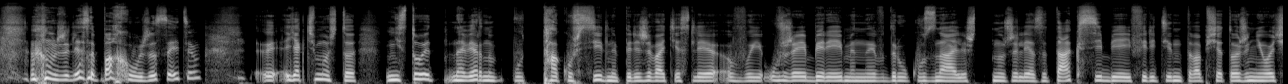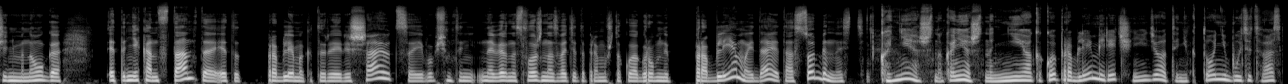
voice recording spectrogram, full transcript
У железа похуже с этим. Э, я к чему, что не стоит, наверное, так уж сильно переживать, если вы уже беременны, вдруг узнали, что ну, железо так себе, и ферритина-то вообще тоже не очень много. Это не константа, это проблемы, которые решаются, и, в общем-то, наверное, сложно назвать это прям уж такой огромной проблемой, да, это особенность. Конечно, конечно, ни о какой проблеме речи не идет, и никто не будет вас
